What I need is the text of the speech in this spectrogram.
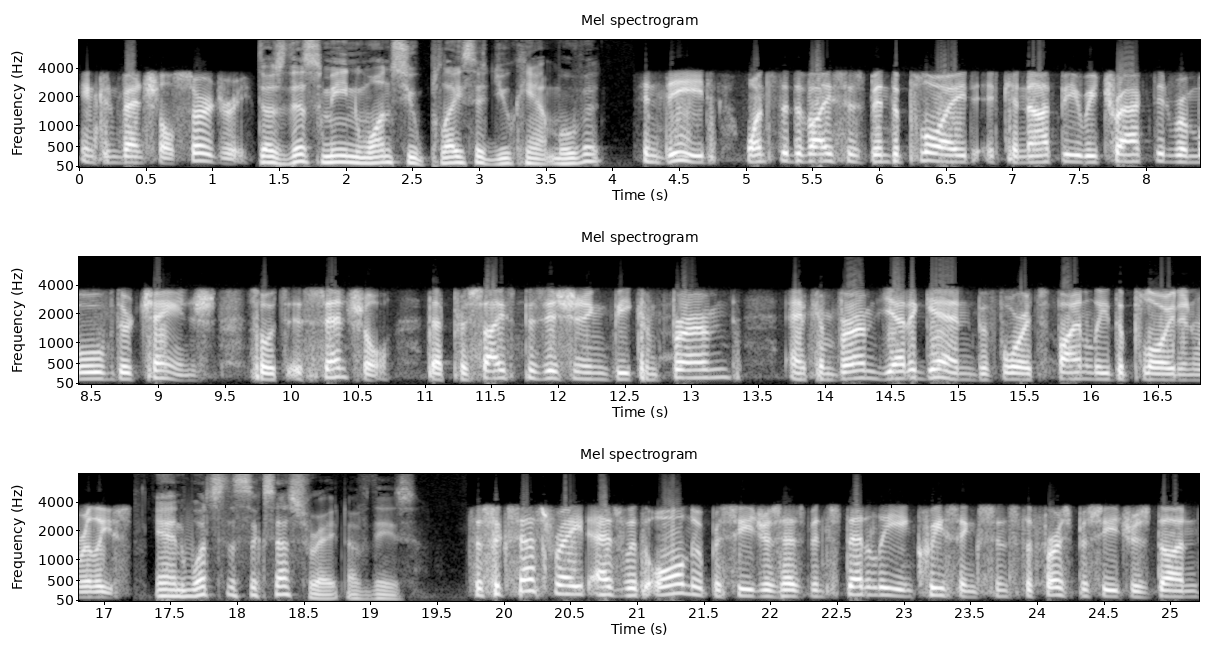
in conventional surgery. Does this mean once you place it, you can't move it? Indeed, once the device has been deployed, it cannot be retracted, removed, or changed. So it's essential that precise positioning be confirmed and confirmed yet again before it's finally deployed and released. And what's the success rate of these? The success rate, as with all new procedures, has been steadily increasing since the first procedures done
